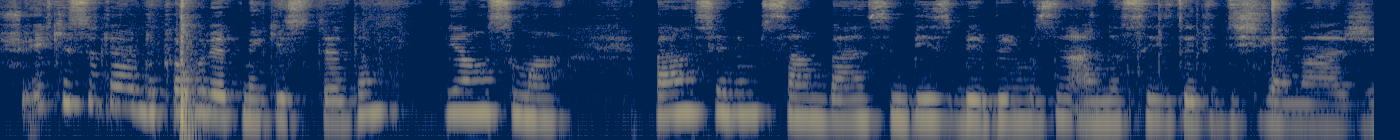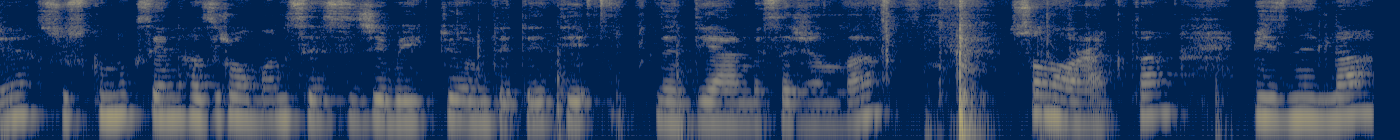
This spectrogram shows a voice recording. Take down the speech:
Şu ikisi döndü kabul etmek istedim. Yansıma. Ben senim, sen bensin, biz birbirimizin aynasıyız dedi dişil enerji. Suskunluk senin hazır olmanı sessizce bekliyorum dedi di- diğer mesajında. Son olarak da Biznillah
